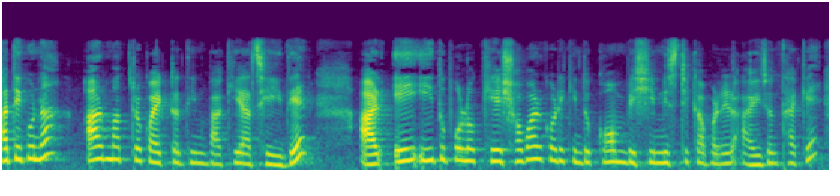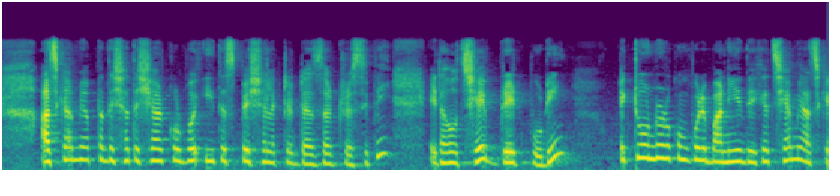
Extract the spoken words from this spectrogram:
হাতিগুনা আর মাত্র কয়েকটা দিন বাকি আছে ঈদের, আর এই ঈদ উপলক্ষে সবার ঘরে কিন্তু কম বেশি মিষ্টি খাবারের আয়োজন থাকে। আজকে আমি আপনাদের সাথে শেয়ার করব ঈদ স্পেশাল একটা ডেজার্ট রেসিপি এটা হচ্ছে ব্রেড পুডিং একটু অন্যরকম করে বানিয়ে দেখেছি আমি। আজকে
